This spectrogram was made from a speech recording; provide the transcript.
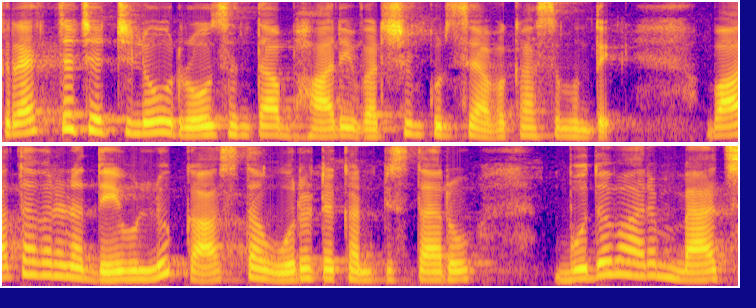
క్రైస్త చర్చిలో రోజంతా భారీ వర్షం కురిసే అవకాశం ఉంది. వాతావరణ దేవుళ్ళు కాస్త ఊరట కనిపిస్తారో. బుధవారం మ్యాచ్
